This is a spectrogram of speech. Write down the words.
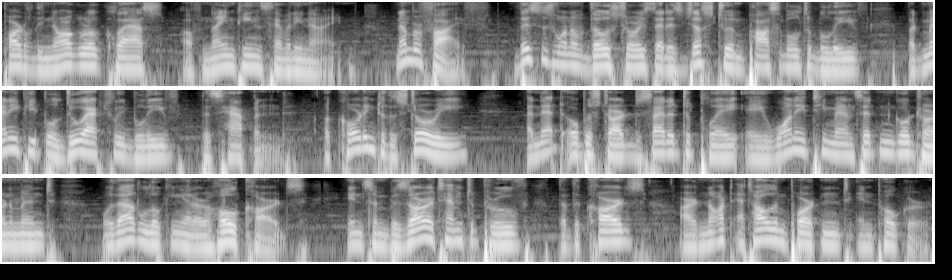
part of the inaugural class of 1979. Number 5. This is one of those stories that is just too impossible to believe, but many people do actually believe this happened. According to the story, Anette Oberstad decided to play a 180-man sit-and-go tournament without looking at her hole cards, in some bizarre attempt to prove that the cards are not at all important in poker.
